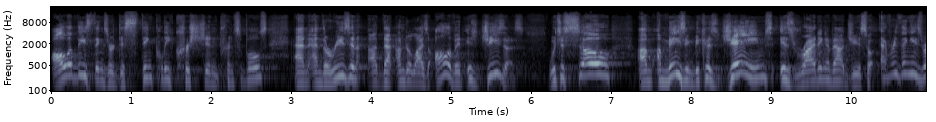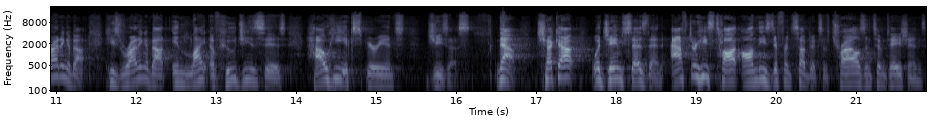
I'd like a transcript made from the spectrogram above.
all of these things are distinctly Christian principles. And, and the reason uh, that underlies all of it is Jesus, which is so um, amazing because James is writing about Jesus. So everything he's writing about, he's writing about in light of who Jesus is, how he experienced Jesus. Now, check out what James says then. After he's taught on these different subjects of trials and temptations,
